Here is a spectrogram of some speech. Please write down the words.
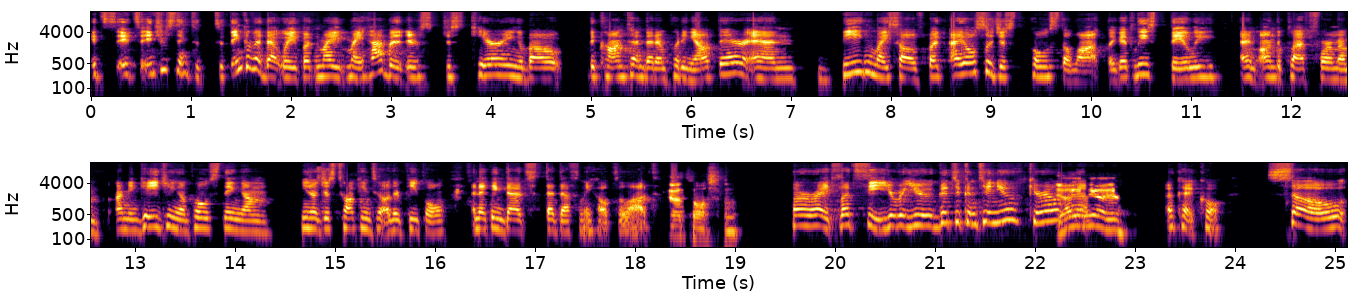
it's it's interesting to, to think of it that way. But my my habit is just caring about the content that I'm putting out there and being myself. But I also just post a lot, like at least daily. I'm on the platform. I'm I'm engaging. I'm posting. I'm you know just talking to other people, and I think that's that definitely helps a lot. That's awesome. All right, let's see. You're you're good to continue, Kirill. Yeah, yeah, yeah, yeah. Okay, cool. So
